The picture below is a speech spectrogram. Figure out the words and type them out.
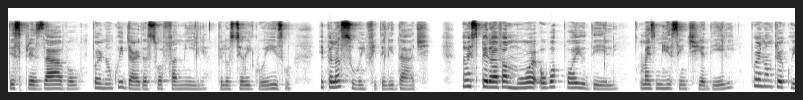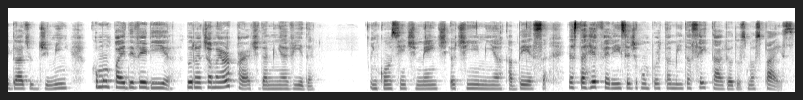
Desprezava-o por não cuidar da sua família, pelo seu egoísmo e pela sua infidelidade. Não esperava amor ou apoio dele, mas me ressentia dele por não ter cuidado de mim como um pai deveria durante a maior parte da minha vida. Inconscientemente, eu tinha em minha cabeça esta referência de comportamento aceitável dos meus pais.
